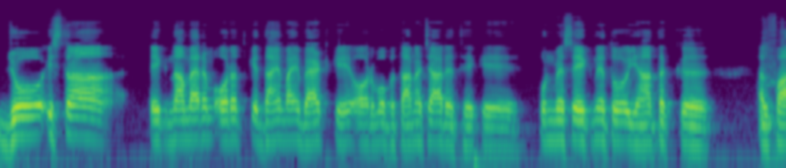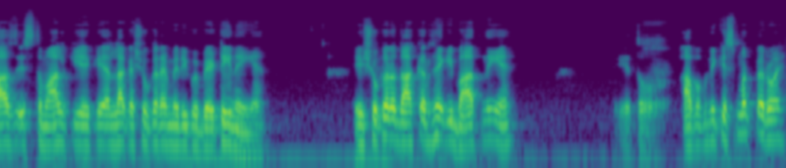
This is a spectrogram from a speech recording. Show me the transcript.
جو اس طرح ایک نامحرم عورت کے دائیں بائیں بیٹھ کے اور وہ بتانا چاہ رہے تھے کہ ان میں سے ایک نے تو یہاں تک الفاظ استعمال کیے کہ اللہ کا شکر ہے میری کوئی بیٹی نہیں ہے۔ یہ شکر ادا کرنے کی بات نہیں ہے۔ یہ تو آپ اپنی قسمت پہ روئیں۔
